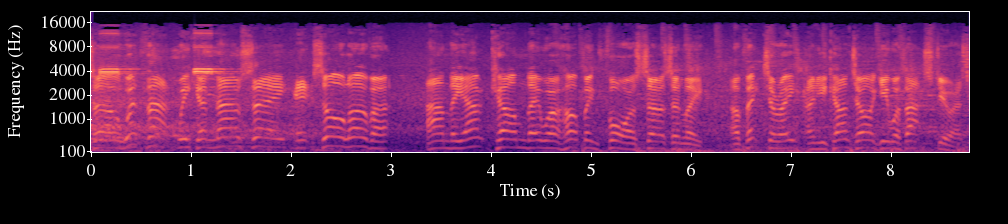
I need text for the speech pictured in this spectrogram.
So with that, we can now say it's all over. And the outcome they were hoping for, certainly. A victory, and you can't argue with that, Stuart.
